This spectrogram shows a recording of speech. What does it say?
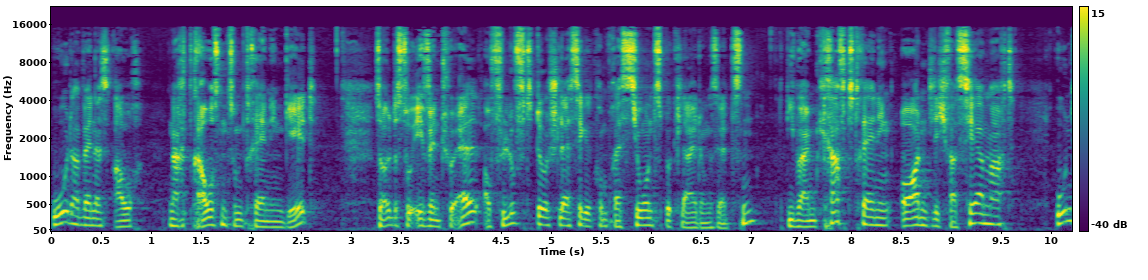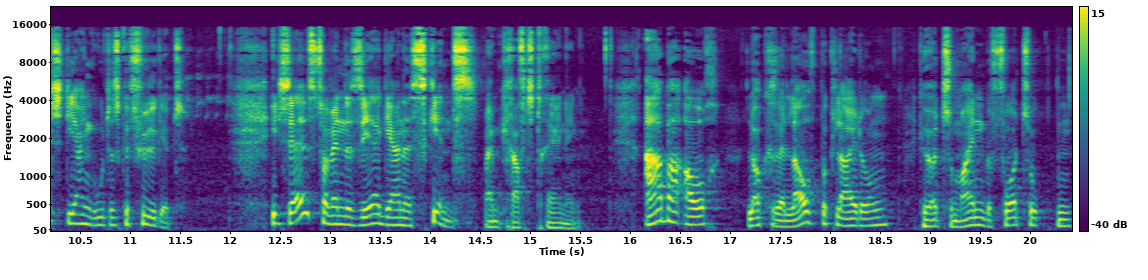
oder wenn es auch nach draußen zum Training geht, solltest du eventuell auf luftdurchlässige Kompressionsbekleidung setzen, die beim Krafttraining ordentlich was hermacht und dir ein gutes Gefühl gibt. Ich selbst verwende sehr gerne Skins beim Krafttraining, aber auch lockere Laufbekleidung gehört zu meinen bevorzugten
